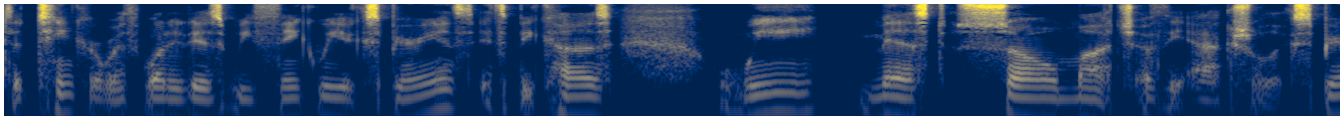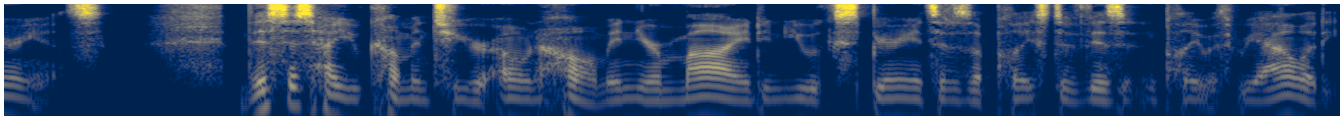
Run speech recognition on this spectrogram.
to tinker with what it is we think we experienced, it's because we missed so much of the actual experience. This is how you come into your own home, in your mind, and you experience it as a place to visit and play with reality.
